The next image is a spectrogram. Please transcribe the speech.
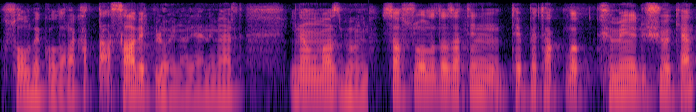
Sol bek olarak. Hatta sağ bek bile oynar. Yani Mert inanılmaz bir oyuncu. Sassuolo'da zaten tepe takla kümeye düşüyorken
